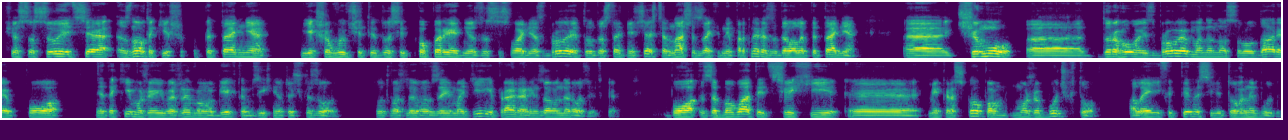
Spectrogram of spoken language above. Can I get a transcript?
Що стосується знов таки ж питання, якщо вивчити досвід попереднього застосування зброї, то достатньо часто наші західні партнери задавали питання, е, чому е, дорогою зброєю ми наносили удари по не таким уже і важливим об'єктам з їхньої точки зору. Тут важлива взаємодія і правильно організована розвідка. Бо забивати цвяхи е, мікроскопом може будь-хто, але ефективності від того не буде.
